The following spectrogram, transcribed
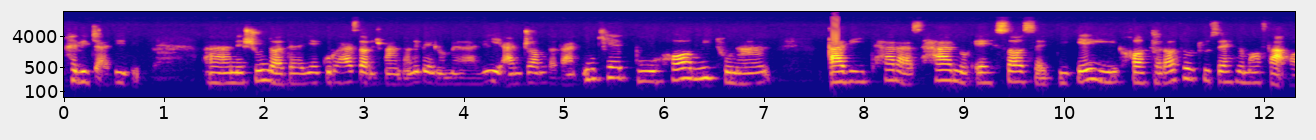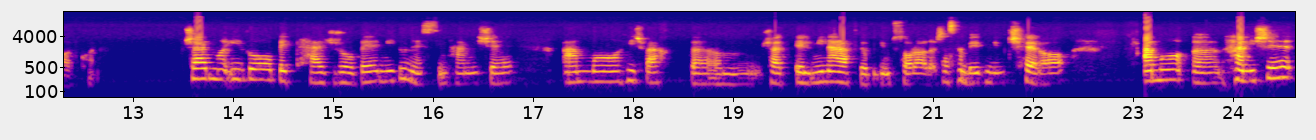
خیلی جدیدی نشون داده. یک گروه از دانشمندان بینالمللی انجام دادن. اینکه بوها می‌تونن قوی تر از هر نوع احساس دیگه خاطرات رو تو ذهن ما فعال کنن. شاید ما این رو به تجربه می‌دونستیم همیشه. اما هیچ وقت شاید علمی نرفته بودیم سراغش اصلا ببینیم چرا. اما همیشه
